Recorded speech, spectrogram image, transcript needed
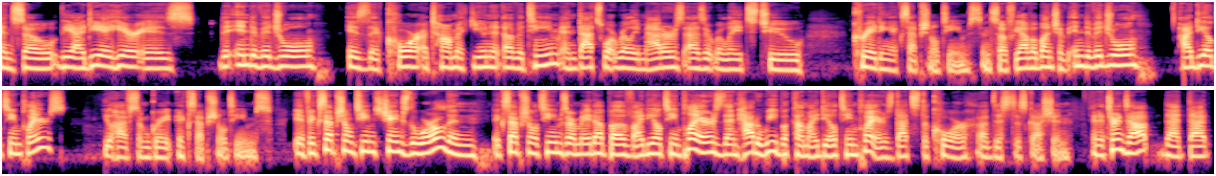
And so the idea here is the individual is the core atomic unit of a team. And that's what really matters as it relates to creating exceptional teams. And so if you have a bunch of individual ideal team players, you'll have some great exceptional teams. If exceptional teams change the world and exceptional teams are made up of ideal team players, then how do we become ideal team players? That's the core of this discussion. And it turns out that that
